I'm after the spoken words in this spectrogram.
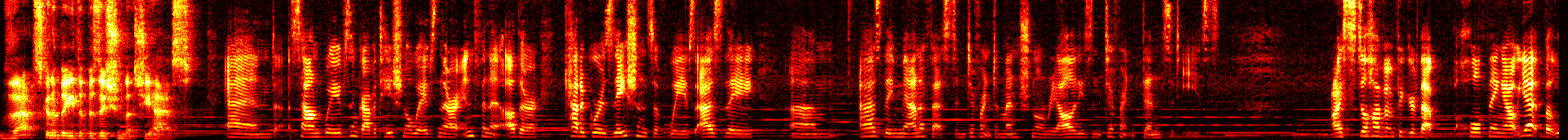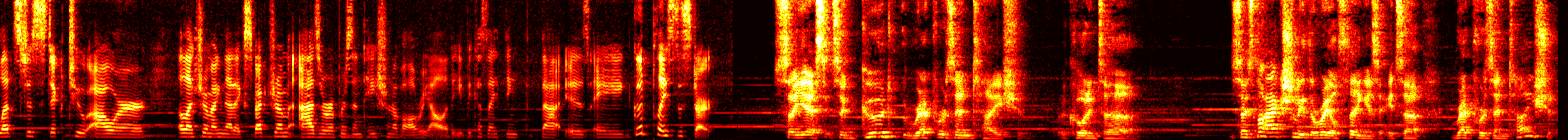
that's going to be the position that she has. And sound waves and gravitational waves, and there are infinite other categorizations of waves as they um, as they manifest in different dimensional realities and different densities. I still haven't figured that whole thing out yet, but let's just stick to our electromagnetic spectrum as a representation of all reality because I think that, that is a good place to start. So yes, it's a good representation, according to her. So it's not actually the real thing, is it? It's a representation.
